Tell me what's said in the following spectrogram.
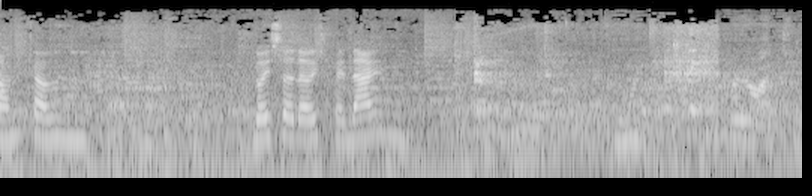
Não, tava não. Gostou da hospedagem? Muito. Foi ótimo.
